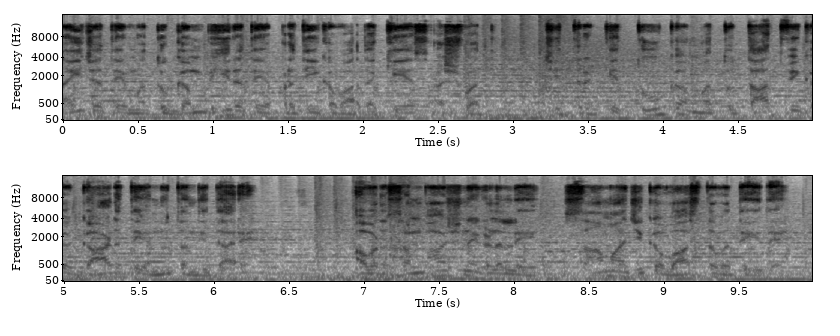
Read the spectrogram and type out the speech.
ನೈಜತೆ ಮತ್ತು ಗಂಭೀರತೆಯ ಪ್ರತೀಕವಾದ ಕೆ ಎಸ್ ಅಶ್ವಥ್ ಚಿತ್ರಕ್ಕೆ ತೂಕ ಮತ್ತು ತಾತ್ವಿಕ ಗಾಢತೆಯನ್ನು ತಂದಿದ್ದಾರೆ. ಅವರ ಸಂಭಾಷಣೆಗಳಲ್ಲೇ ಸಾಮಾಜಿಕ ವಾಸ್ತವತೆ ಇದೆ.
